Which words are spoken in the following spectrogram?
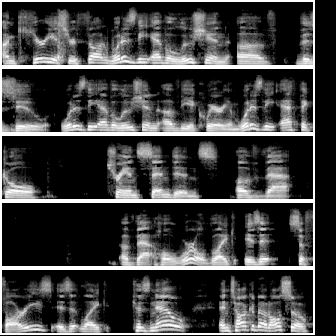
I'm curious your thought. What is the evolution of the zoo? What is the evolution of the aquarium? What is the ethical transcendence of that of that whole world? Like, is it safaris? Is it like because now and talk about also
